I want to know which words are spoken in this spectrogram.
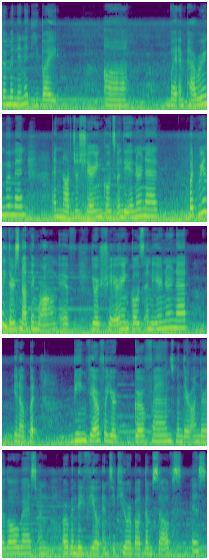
femininity by uh by empowering women and not just sharing codes on the internet. But really there's nothing wrong if you're sharing codes on the internet, you know, but being there for your girlfriends when they're on their lowest and or when they feel insecure about themselves is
